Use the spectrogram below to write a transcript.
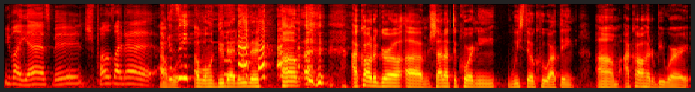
you be like, "Yes, bitch," pose like that. I, I, can will, see. I won't do that either. um, I called a girl. Um, shout out to Courtney. We still cool, I think. Um, I call her to be word.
